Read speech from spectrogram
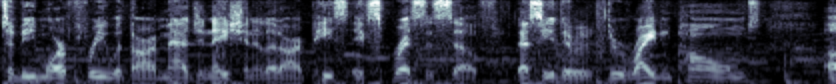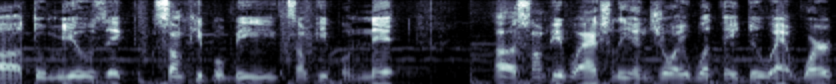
to be more free with our imagination and let our peace express itself. That's either through writing poems, uh, through music. Some people bead, some people knit. Uh, some people actually enjoy what they do at work.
